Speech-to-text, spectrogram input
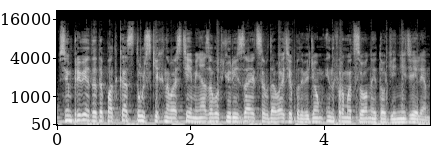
Всем привет, это подкаст Тульских новостей. Меня зовут Юрий Зайцев. Давайте подведем информационные итоги недели.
